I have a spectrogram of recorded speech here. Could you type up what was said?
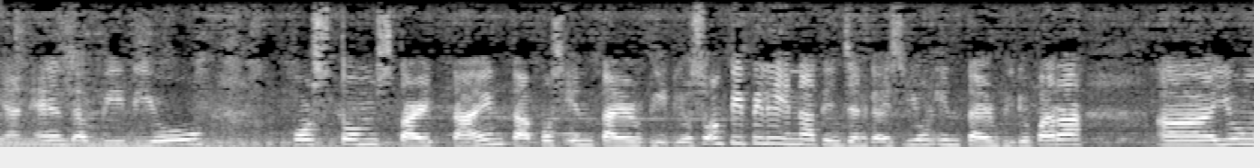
Ayan, end of video, custom start time, tapos entire video. So, ang pipiliin natin dyan guys, yung entire video para uh, yung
